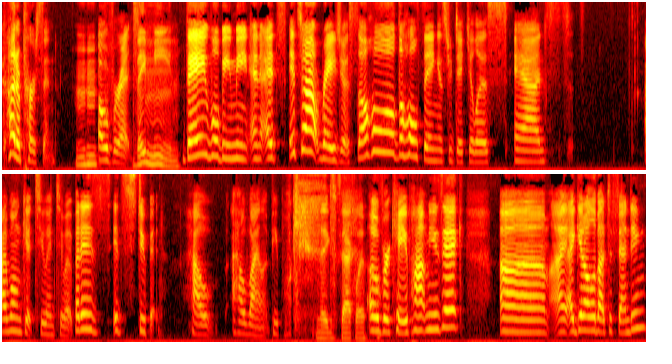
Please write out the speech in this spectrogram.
cut a person over it. They mean. they will be mean and it's it's outrageous. The whole the whole thing is ridiculous and I won't get too into it, but it is it's stupid how how violent people get Exactly. over K-pop music. Um, I, I get all about defending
